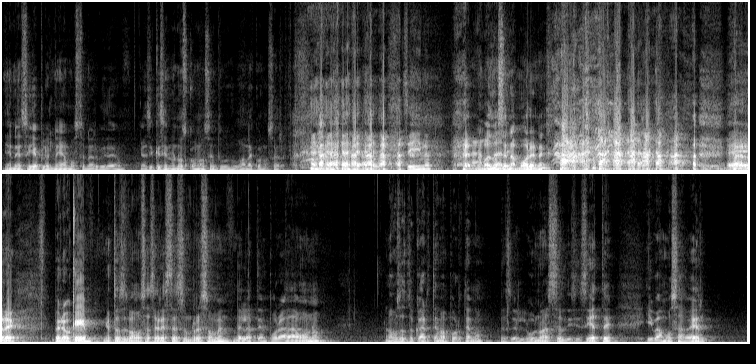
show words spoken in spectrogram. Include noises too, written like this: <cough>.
En ese ya planeamos tener video. Así que si no nos conocen, pues nos van a conocer. <laughs> sí, ¿no? Nomás no se enamoren, <laughs> ¿eh? Arre. Pero ok, entonces vamos a hacer, este es un resumen de la temporada 1. Vamos a tocar tema por tema, desde el 1 hasta el 17, y vamos a ver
